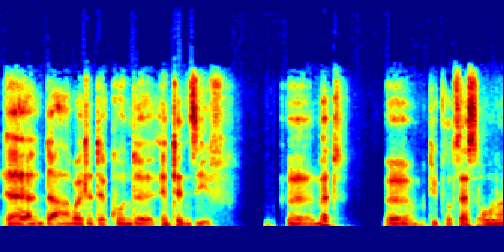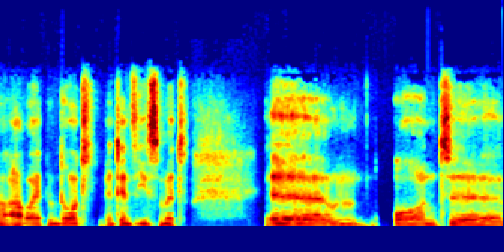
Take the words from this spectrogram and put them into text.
Äh, da arbeitet der Kunde intensiv äh, mit. Äh, die Prozessowner arbeiten dort intensiv mit. Ähm, und äh,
